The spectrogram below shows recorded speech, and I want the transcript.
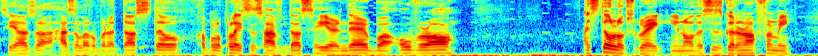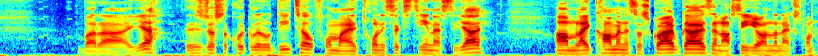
See has a has a little bit of dust still. A couple of places have dust here and there, but overall it still looks great. You know, this is good enough for me. But uh yeah, this is just a quick little detail for my 2016 STI. Um, like, comment, and subscribe, guys, and I'll see you on the next one.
